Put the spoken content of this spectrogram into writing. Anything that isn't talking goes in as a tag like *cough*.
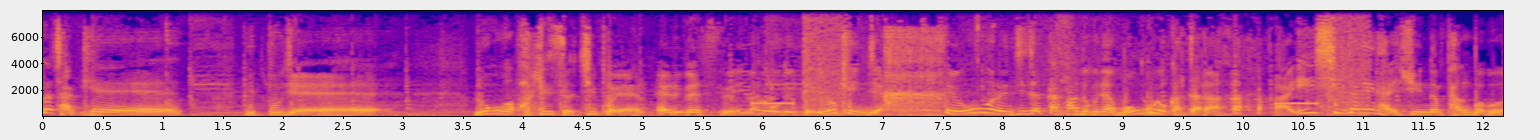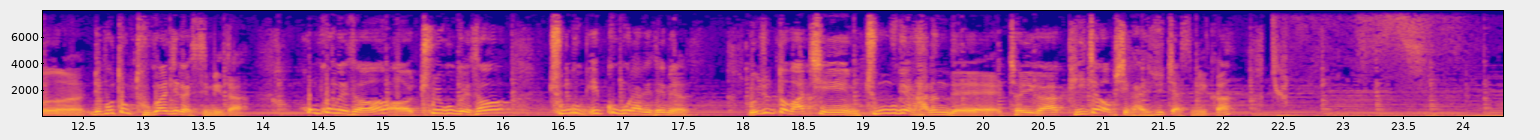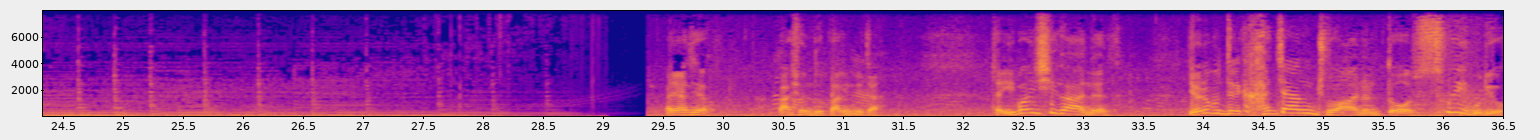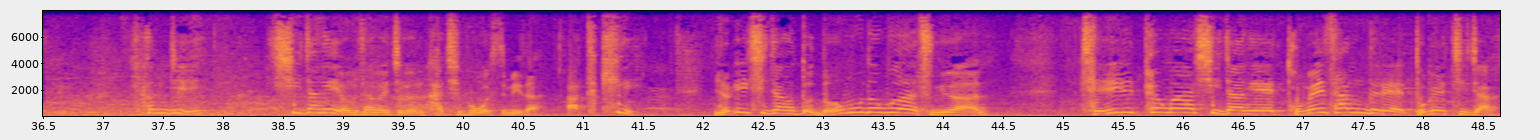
파카 자켓 이쁘제 로고가 박혀 있어요. 지퍼에. 에르메스. 이런 로고도 있대. 이렇게 이제 하, 요거는 진짜 딱 봐도 그냥 몽골옷 같잖아 아, 이 시장에 갈 수 있는 방법은 이제 보통 두 가지가 있습니다. 홍콩에서 어, 출국해서 중국 입국을 하게 되면 요즘 또 마침 중국에 가는데 저희가 비자 없이 갈 수 있지 않습니까? 안녕하세요. 마션 누빵입니다. 자, 이번 시간은 여러분들이 가장 좋아하는 또 수입 의류, 현지 시장의 영상을 지금 같이 보고 있습니다. 아, 특히 여기 시장은 또 너무너무나 중요한 제일평화 시장의 도매상들의 도매시장.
